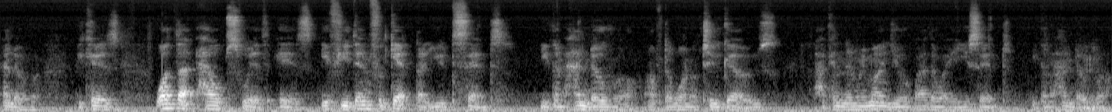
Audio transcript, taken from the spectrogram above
hand over. Because what that helps with is if you then forget that you'd said you're going to hand over after one or two goes, I can then remind you, oh, by the way, you said you're going to hand mm. over.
